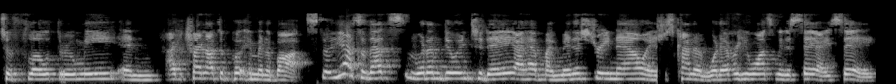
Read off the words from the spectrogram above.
to flow through me and I try not to put him in a box. So yeah, so that's what I'm doing today. I have my ministry now and just kind of whatever he wants me to say, I say.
